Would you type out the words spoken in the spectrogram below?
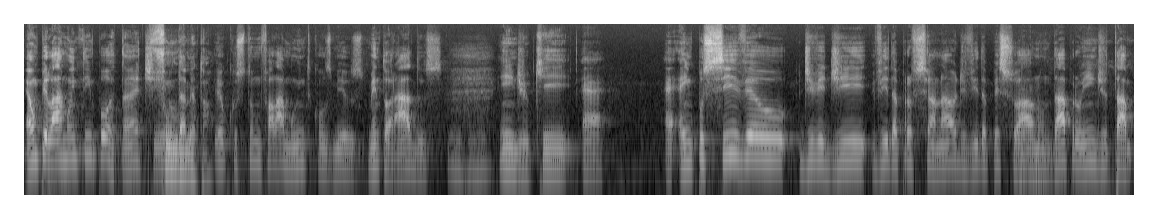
é um pilar muito importante. Fundamental. Eu, eu costumo falar muito com os meus mentorados, uhum. índio, que é, é, é, impossível dividir vida profissional de vida pessoal. Uhum. Não dá para o índio estar tá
